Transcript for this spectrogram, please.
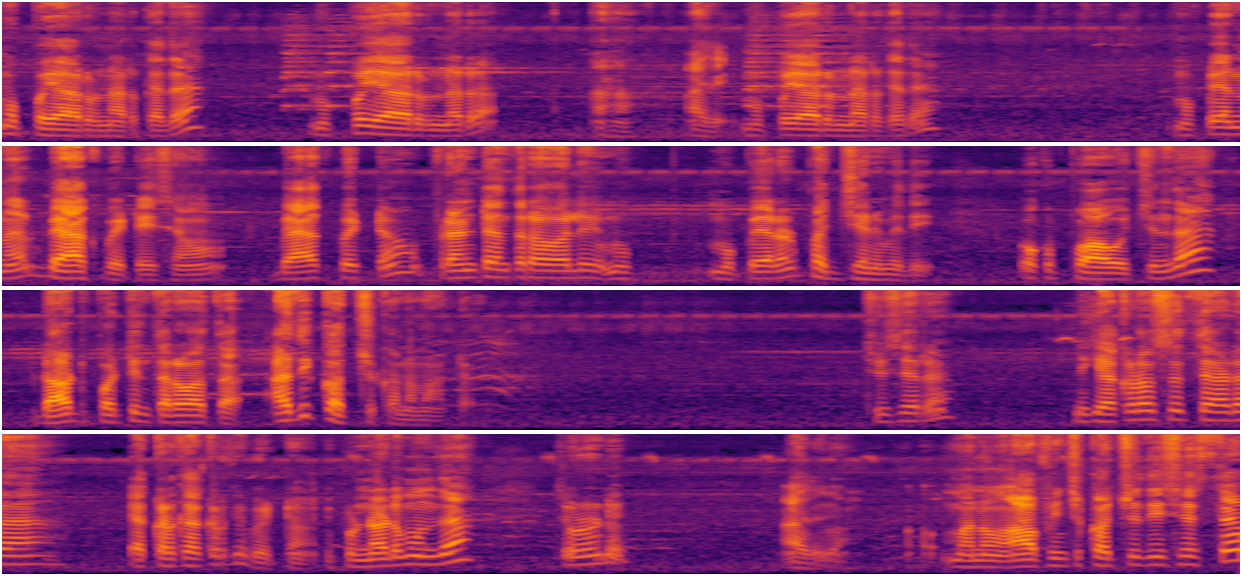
ముప్పై ఆరున్నర కదా? ముప్పై ఆరున్నర అదే ముప్పై ఆరున్నర కదా? ముప్పై ఆరున్నర బ్యాక్ పెట్టేసాము. బ్యాక్ పెట్టాం. ఫ్రంట్ ఎంత రావాలి? ముప్- ముప్పై ఆరున్నర పద్దెనిమిది. ఒక పావు వచ్చిందా? డాట్ పట్టిన తర్వాత అది ఖర్చుకు అన్నమాట చూసారా? నీకు ఎక్కడ వస్తుంది తేడా? ఎక్కడికక్కడికి పెట్టాం. ఇప్పుడు నడుముందా చూడండి. అదిగో. మనం హాఫ్ ఇంచ్ ఖర్చు తీసేస్తే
